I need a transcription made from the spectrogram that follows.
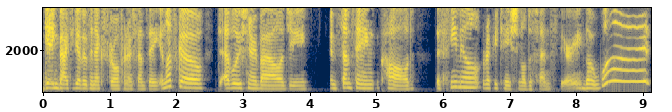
getting back together with an ex-girlfriend or something. And let's go to evolutionary biology and something called the female reputational defense theory. The what?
